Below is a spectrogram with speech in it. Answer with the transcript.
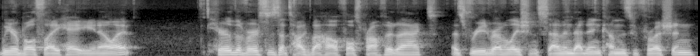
we were both like, hey, you know what? Here are the verses that talk about how a false prophet act. Let's read Revelation 7. That didn't come into fruition.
